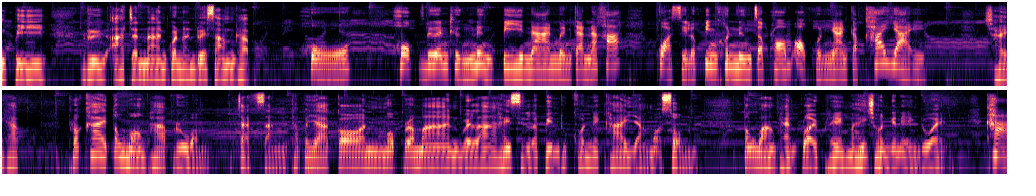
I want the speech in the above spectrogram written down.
1 ปี หรืออาจจะนานกว่านั้นด้วยซ้ำครับ โห 6 เดือนถึง 1 ปีนานเหมือนกันนะคะ กว่าศิลปินคนหนึงจะพร้อมออกผลงานกับค่ายใหญ่ ใช่ครับ เพราะค่ายต้องมองภาพรวม จัดสรรทรัพยากร งบประมาณ เวลาให้ศิลปินทุกคนในค่ายอย่างเหมาะสม ต้องวางแผนปล่อยเพลงไม่ให้ชนกันเองด้วย ค่ะ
